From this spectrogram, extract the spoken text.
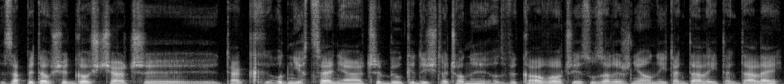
zapytał się gościa, czy tak od niechcenia, czy był kiedyś leczony odwykowo, czy jest uzależniony i tak dalej, i tak dalej.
